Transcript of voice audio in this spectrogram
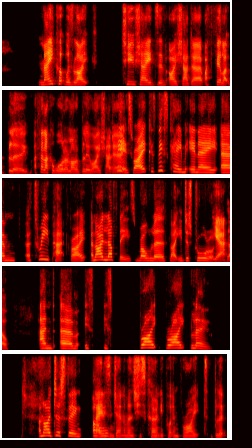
Makeup was like two shades of eyeshadow. I feel like blue. I feel like I wore a lot of blue eyeshadow. It is right because this came in a um a three pack, right? And I love these roller like you just draw on Yeah. yourself, and um it's it's bright bright blue, and I just think, Ladies oh, and gentlemen, she's currently putting bright blue.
